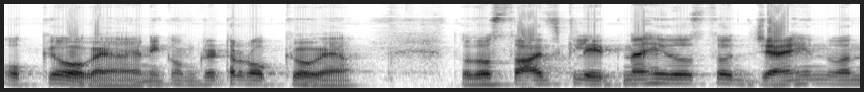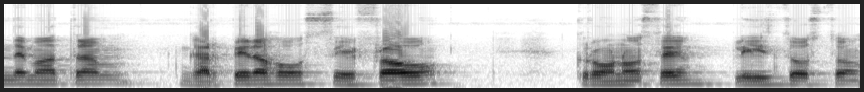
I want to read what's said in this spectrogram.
ओके हो गया, यानी कंप्यूटर ओके हो गया। तो दोस्तों, आज के लिए इतना ही दोस्तों। जय हिंद, वंदे मातरम। घर पे रहो सेफ़ रहो। क्रोनो से प्लीज़ दोस्तों,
